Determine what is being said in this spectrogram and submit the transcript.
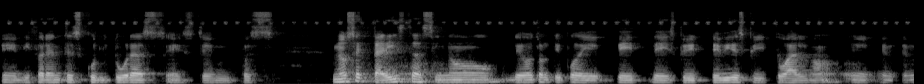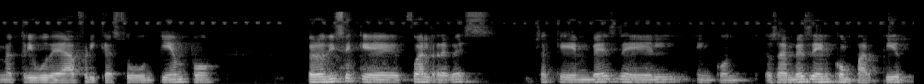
eh, diferentes culturas, este, pues, no sectaristas, sino de otro tipo de, de, vida espiritual, ¿no? Eh, en, una tribu de África estuvo un tiempo, pero dice que fue al revés. O sea, que en vez de él, o sea, en vez de él compartir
